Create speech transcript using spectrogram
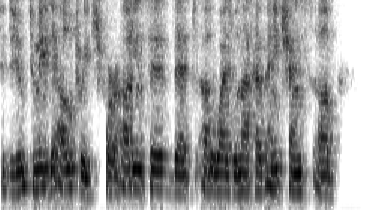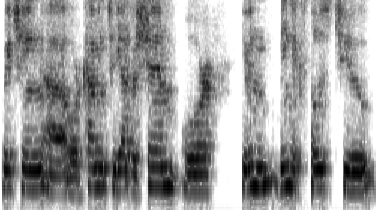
to, do, to make the outreach for audiences that otherwise will not have any chance of reaching uh, or coming to Yad Vashem or even being exposed to,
